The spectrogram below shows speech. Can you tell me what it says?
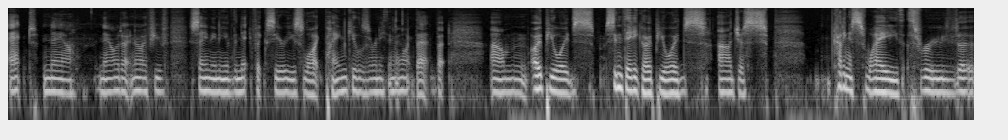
act now. Now, I don't know if you've seen any of the Netflix series like Painkillers or anything like that, but um, opioids, synthetic opioids, are just cutting a swathe through the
